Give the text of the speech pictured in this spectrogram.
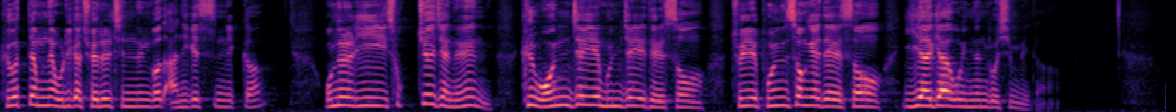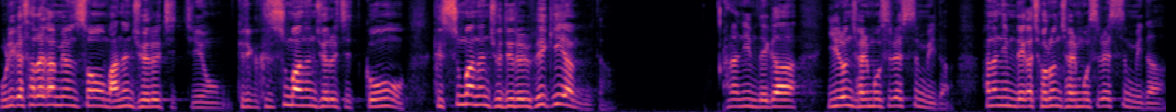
그것 때문에 우리가 죄를 짓는 것 아니겠습니까? 오늘 이 속죄제는 그 원죄의 문제에 대해서 죄의 본성에 대해서 이야기하고 있는 것입니다. 우리가 살아가면서 많은 죄를 짓지요. 그리고 그 수많은 죄를 짓고 그 수많은 죄들을 회개합니다. 하나님 내가 이런 잘못을 했습니다. 하나님 내가 저런 잘못을 했습니다.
